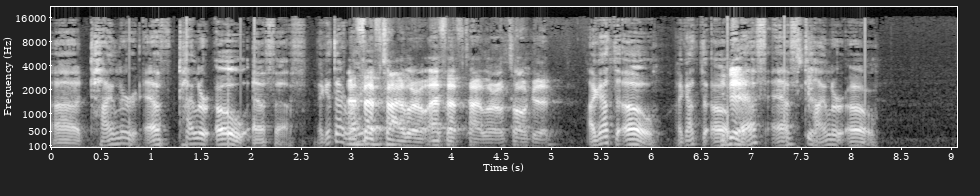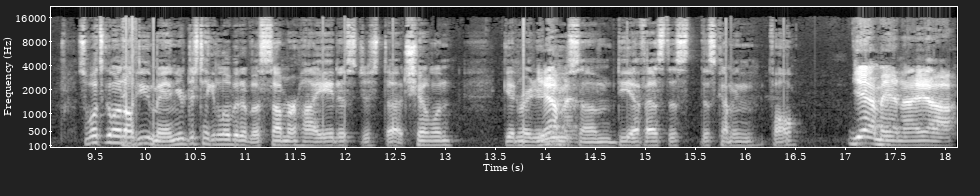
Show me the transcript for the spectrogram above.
uh, Tyler F Tyler O F F. I get that right? F F Tyler O F F FF Tyler. It's all good. I got the O. I got the O. F F Tyler O. So what's going on with you, man? You're just taking a little bit of a summer hiatus, just uh, chilling, getting ready to yeah, do man. some DFS this this coming fall. Yeah, man. I, uh,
